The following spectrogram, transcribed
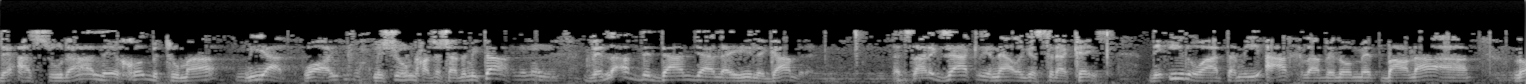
דאסורה לאכול בתרומה מיד. Why? משום חששה דמיתה. ולאו דדניה עליhi לגמרי. That's not exactly analogous to that case. דאילו התמי אכלה ולא מת בעלה, לא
